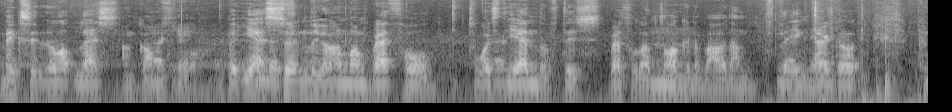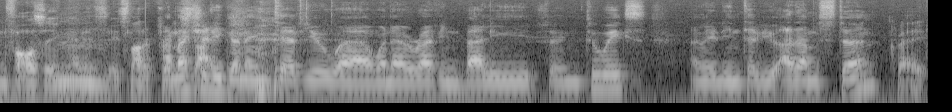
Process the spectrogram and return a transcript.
makes it a lot less uncomfortable. okay. But yes, That's certainly on a long breath hold towards the end of this breath hold I'm Mm. talking about, I'm laying there, go convulsing, and it's, Mm. it's not a pretty I'm actually going to interview uh, when I arrive in Bali so in two weeks. I will interview Adam Stern, Great.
